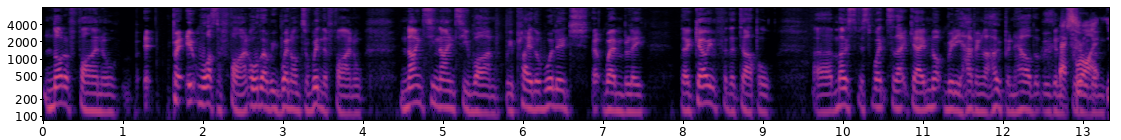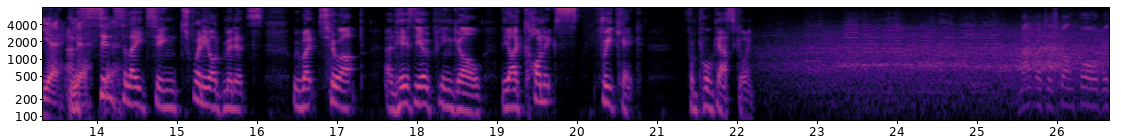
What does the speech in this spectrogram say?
not a final, it, but it was a final, although we went on to win the final. 1991, we play the Woolwich at Wembley. They're going for the double. Uh, most of us went to that game not really having a hope in hell that we were going to That's do right, them. yeah, And yeah, a scintillating 20 odd minutes, we went two up. And here's the opening goal the iconic free kick from Paul Gascoigne. Mabbutt has gone forward with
